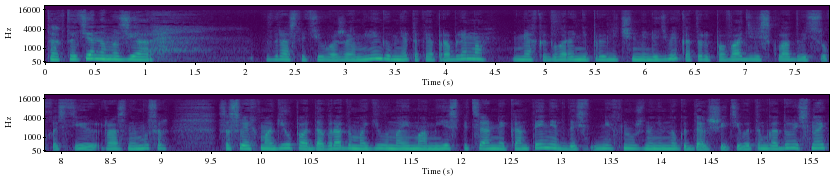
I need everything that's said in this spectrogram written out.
Так, Татьяна Мазиар. Здравствуйте, уважаемый Инга. У меня такая проблема – мягко говоря, неприличными людьми, которые повадились складывать сухости и разный мусор со своих могил под ограду могилы моей мамы. Есть специальные контейнеры, до них нужно немного дальше идти. В этом году весной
